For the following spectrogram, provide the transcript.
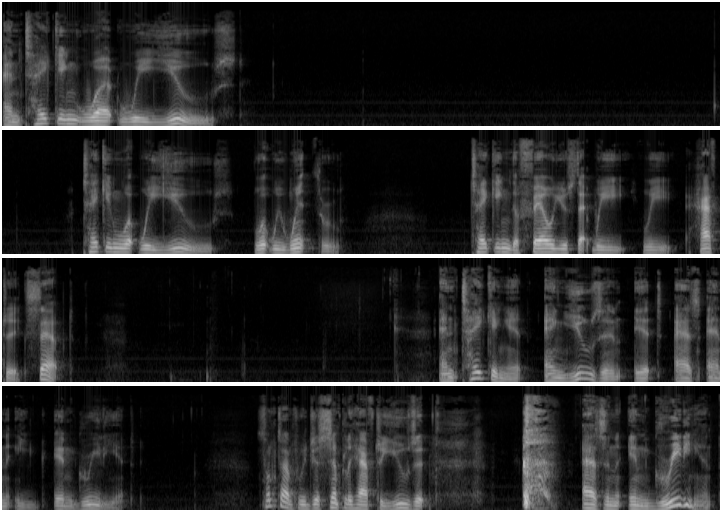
and taking what we used taking what we use, what we went through, taking the failures that we we have to accept and taking it and using it as an e- ingredient. Sometimes we just simply have to use it as an ingredient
